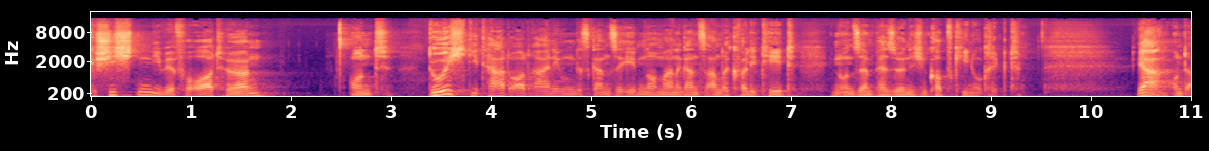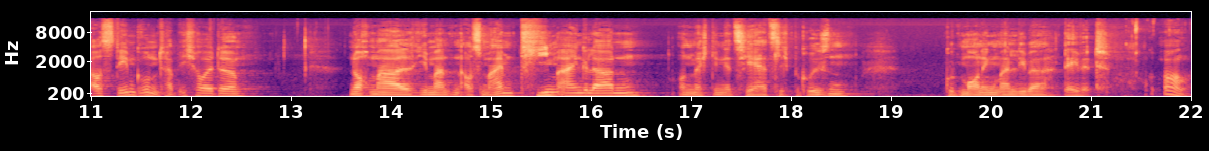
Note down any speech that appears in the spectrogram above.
Geschichten, die wir vor Ort hören und durch die Tatortreinigung das Ganze eben nochmal eine ganz andere Qualität in unserem persönlichen Kopfkino kriegt. Ja, und aus dem Grund habe ich heute nochmal jemanden aus meinem Team eingeladen und möchte ihn jetzt hier herzlich begrüßen. Good morning, mein lieber David. Guten Morgen.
